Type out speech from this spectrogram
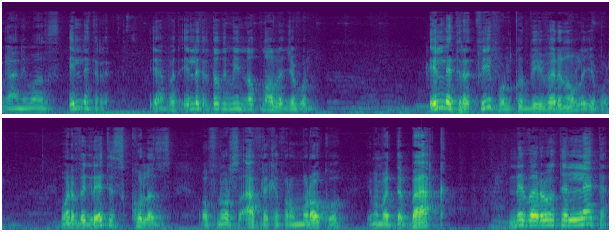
yani was illiterate. Yeah, but illiterate doesn't mean not knowledgeable. Illiterate people could be very knowledgeable. One of the greatest scholars of North Africa from Morocco, Imam al-Dabbagh, never wrote a letter.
